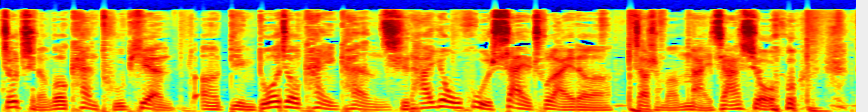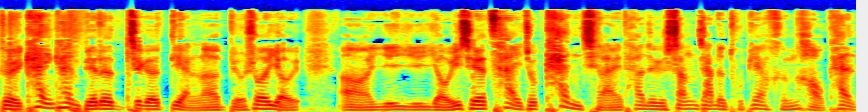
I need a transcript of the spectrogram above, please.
就只能够看图片，呃，顶多就看一看其他用户晒出来的叫什么买家秀，对，看一看别的这个点了，比如说有啊有有一些菜就看起来它这个商家的图片很好看，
